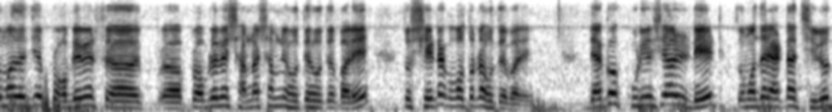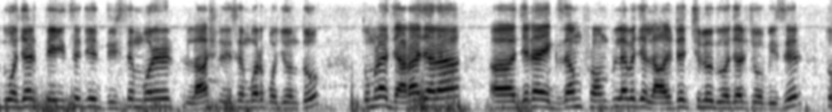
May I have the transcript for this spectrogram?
তোমাদের যে প্রবলেমের প্রবলেমের সামনাসামনি হতে হতে পারে, তো সেটা কতটা হতে পারে? দেখো কুরিশিয়াল ডেট তোমাদের একটা ছিল দু হাজার তেইশে যে ডিসেম্বরের লাস্ট ডিসেম্বর পর্যন্ত তোমরা যারা যারা যেটা এক্সাম ফর্ম ফিল আপে যে লাস্ট ডেট ছিল দু হাজার চব্বিশের, তো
